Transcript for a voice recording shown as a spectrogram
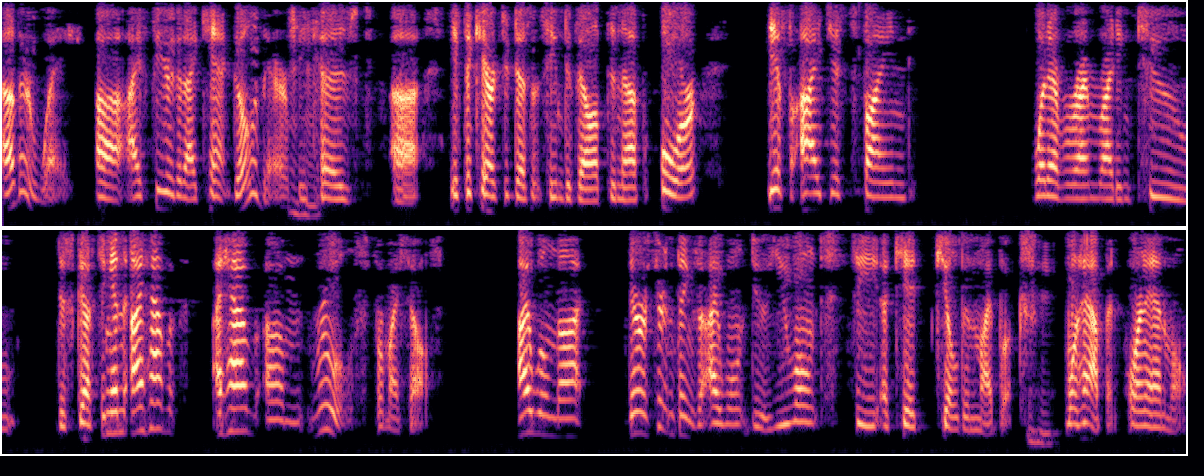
other way. Uh, I fear that I can't go there mm-hmm. because uh, if the character doesn't seem developed enough, or if I just find whatever I'm writing too disgusting. And I have, I have, um, rules for myself. I will not, there are certain things that I won't do. You won't see a kid killed in my books. Mm-hmm. Won't happen. Or an animal.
